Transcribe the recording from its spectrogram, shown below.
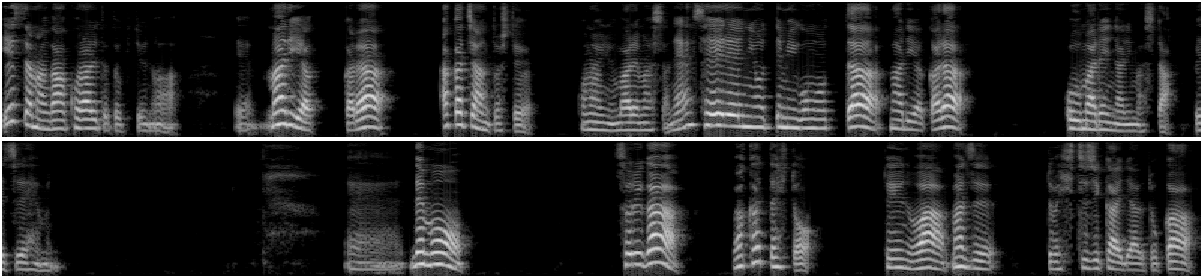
イエス様が来られた時というのは、えマリアから赤ちゃんとしてこのように生まれましたね。精霊によって身ごもったマリアからお生まれになりました。ベツレヘムに。えー、でも、それが分かった人というのは、まず、例えば羊飼いであるとか、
